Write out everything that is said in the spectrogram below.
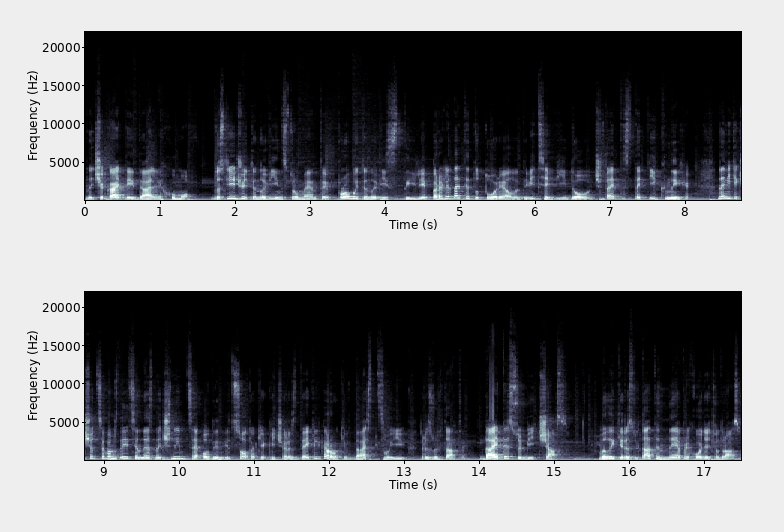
Не чекайте ідеальних умов. Досліджуйте нові інструменти, пробуйте нові стилі, переглядайте туторіали, дивіться відео, читайте статті, книги. Навіть якщо це вам здається незначним, це 1%, який через декілька років дасть свої результати. Дайте собі час. Великі результати не приходять одразу.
